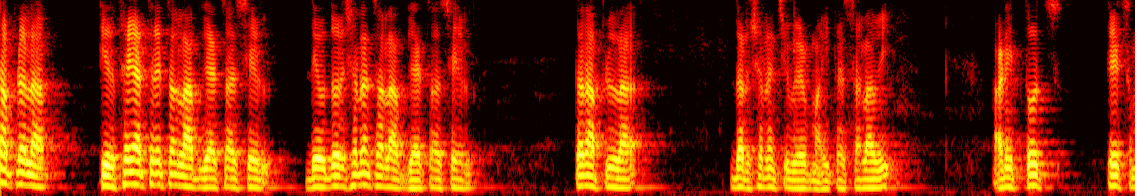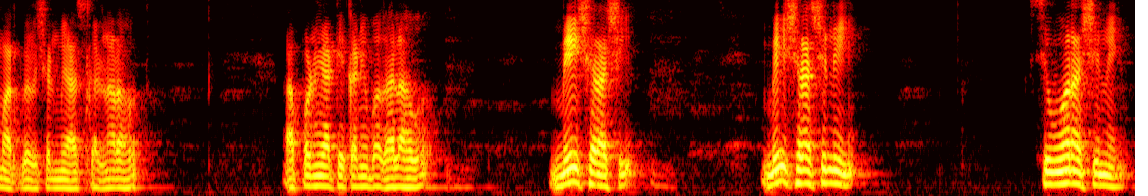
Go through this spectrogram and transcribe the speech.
आपल्याला तीर्थयात्रेचा लाभ घ्यायचा असेल देवदर्शनाचा लाभ घ्यायचा असेल तर आपल्याला दर्शनाची वेळ माहीत असायला हवी आणि तोच तेच मार्गदर्शन मी आज करणार आहोत. आपण या ठिकाणी बघायला हवं. मेष राशी. मेष राशीने सिंह राशीने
